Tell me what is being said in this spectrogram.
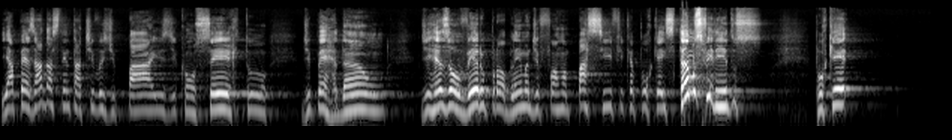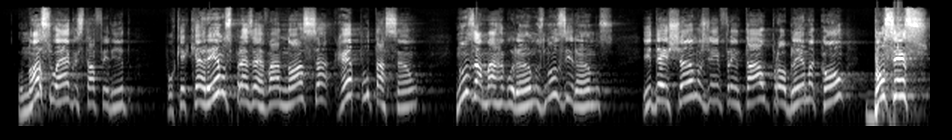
e, apesar das tentativas de paz, de conserto, de perdão, de resolver o problema de forma pacífica, porque estamos feridos, porque o nosso ego está ferido, porque queremos preservar nossa reputação, nos amarguramos, nos iramos e deixamos de enfrentar o problema com bom senso.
